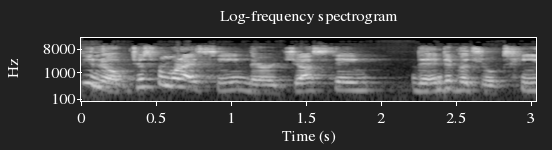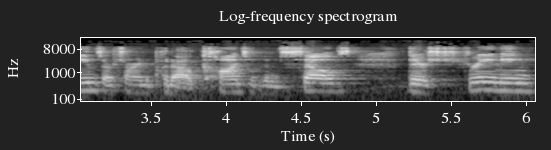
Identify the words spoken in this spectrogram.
you know just from what I've seen, they're adjusting. The individual teams are trying to put out content themselves. They're streaming.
